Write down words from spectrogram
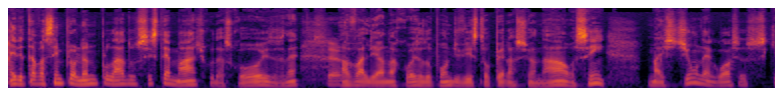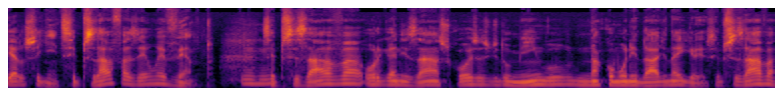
Ele estava sempre olhando para o lado sistemático das coisas, né? Certo. Avaliando a coisa do ponto de vista operacional, assim. Mas tinha um negócio que era o seguinte: se precisava fazer um evento, Uhum. Você precisava organizar as coisas de domingo na comunidade, na igreja. Você precisava,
